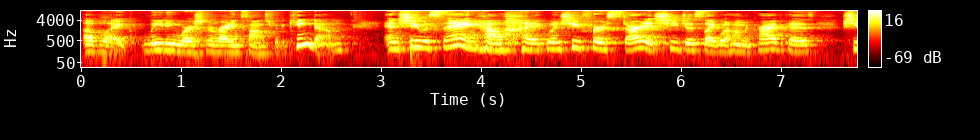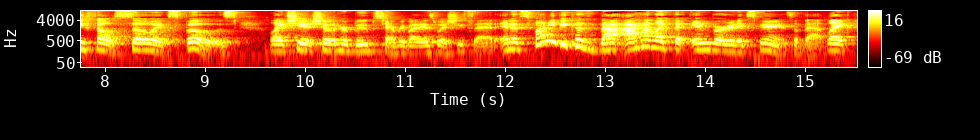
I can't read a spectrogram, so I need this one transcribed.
of like leading worship and writing songs for the kingdom. And she was saying how like when she first started, she just like went home and cried because she felt so exposed. Like she had showed her boobs to everybody is what she said. And it's funny because that I had like the inverted experience of that. Like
